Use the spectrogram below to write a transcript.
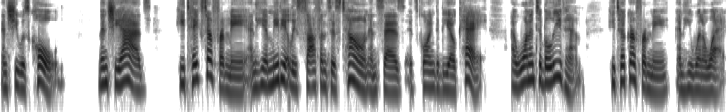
and she was cold. Then she adds, He takes her from me and he immediately softens his tone and says, It's going to be okay. I wanted to believe him. He took her from me and he went away.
